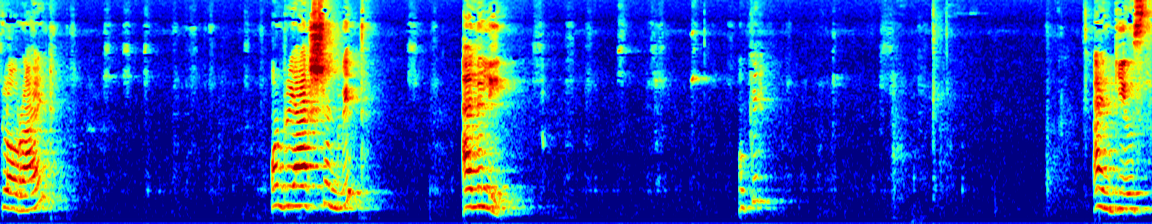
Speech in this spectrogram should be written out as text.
chloride on reaction with aniline. Okay. And gives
